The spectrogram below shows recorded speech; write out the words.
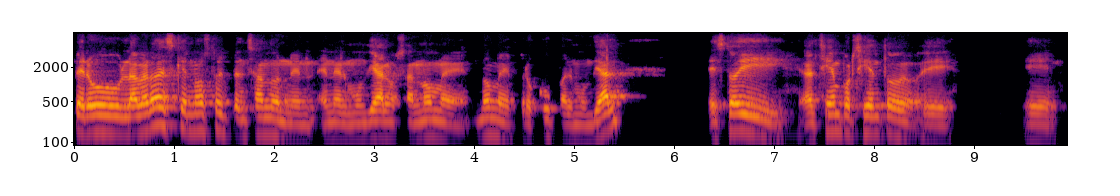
pero la verdad es que no estoy pensando en, el Mundial, o sea, no me, no me preocupa el Mundial. Estoy al 100% eh, eh,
